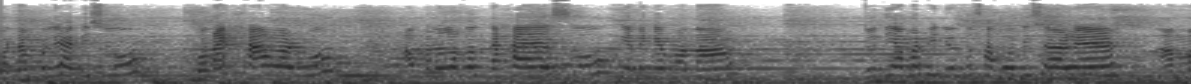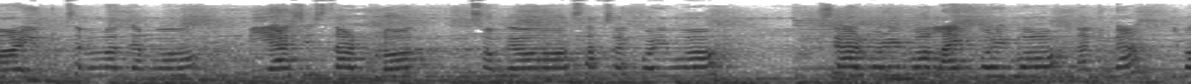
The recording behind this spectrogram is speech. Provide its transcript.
বনাম বুলি ভাবিছোঁ। বনাই খাওঁ আৰু। আপোনালোকক দেখাই আছোঁ কেনেকৈ বনাওঁ যদি আমাৰ ভিডিঅ'টো চাব বিচাৰে আমাৰ ইউটিউব চেনেলত যাব। বি আৰ চিষ্টাৰ ব্লগ চবেও ছাবস্ক্ৰাইব কৰিব শ্বেয়াৰ কৰিব লাইক কৰিব। নাদিনা কিবা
